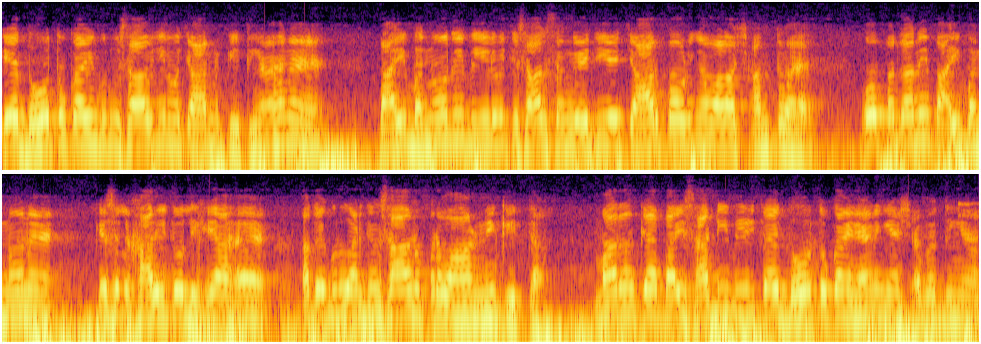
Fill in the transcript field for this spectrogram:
ਇਹ ਦੋ ਤੁਕਾਂ ਹੀ ਗੁਰੂ ਸਾਹਿਬ ਜੀ ਨੇ ਉਚਾਰਨ ਕੀਤੀਆਂ ਹਨ। ਭਾਈ ਬੰਨੋ ਦੀ ਬੀੜ ਵਿੱਚ ਸਾਧ ਸੰਗਤ ਜੀ, ਇਹ ਚਾਰ ਪੌੜੀਆਂ ਵਾਲਾ ਸ਼ੰਤ ਹੈ। ਉਹ ਪਤਾ ਨਹੀਂ ਭਾਈ ਬੰਨੋ ਨੇ ਕਿਸ ਲਿਖਾਰੀ ਤੋਂ ਲਿਖਿਆ ਹੈ ਅਤੇ ਗੁਰੂ ਅਰਜਨ ਸਾਹਿਬ ਨੂੰ ਪ੍ਰਵਾਨ ਨਹੀਂ ਕੀਤਾ। ਮਹਾਰਾਜ ਕਿਹਾ, ਭਾਈ ਸਾਡੀ ਬੀੜ 'ਚ ਇਹ ਦੋ ਤੁਕਾਂ ਹੀ ਰਹਿਣਗੀਆਂ ਸ਼ਬਦ ਦੀਆਂ।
